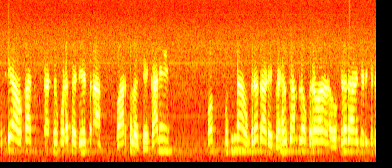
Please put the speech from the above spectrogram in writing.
ఉండే అవకాశం ఉన్నట్టు కూడా పెద్ద ఎత్తున వార్తలు వచ్చాయి. కానీ ముఖ్యంగా ఉగ్రదాడి పెహల్గామ్లో ఉగ్ర ఉగ్రదాడి జరిగిన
